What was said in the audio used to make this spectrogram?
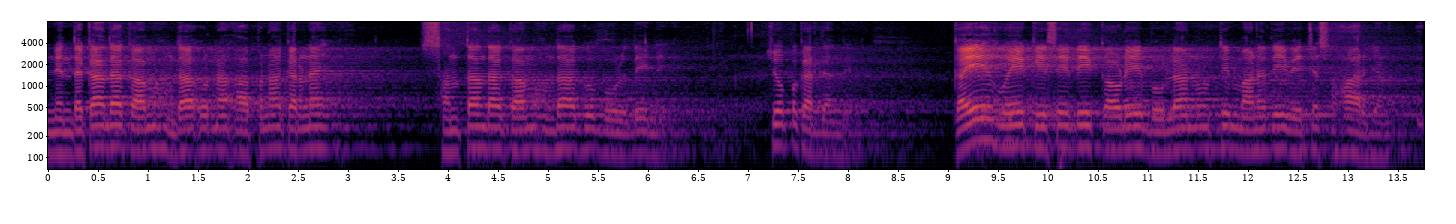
ਨਿੰਦਕਾਂ ਦਾ ਕੰਮ ਹੁੰਦਾ, ਉਹਨਾਂ ਆਪਣਾ ਕਰਨਾ ਹੈ। ਸੰਤਾਂ ਦਾ ਕੰਮ ਹੁੰਦਾ, ਅੱਗੋਂ ਬੋਲਦੇ ਨੇ। ਚੁੱਪ ਕਰ ਜਾਂਦੇ। ਕਹੇ ਹੋਏ ਕਿਸੇ ਦੇ ਕੌੜੇ ਬੋਲਾਂ ਨੂੰ ਤੇ ਮਨ ਦੇ ਵਿੱਚ ਸਹਾਰ ਜਾਣਾ।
